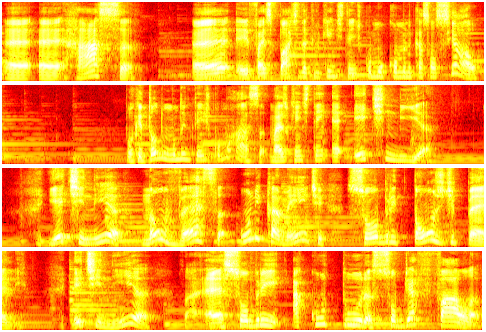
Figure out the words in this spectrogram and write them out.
é, é, raça é, faz parte daquilo que a gente entende como comunicação social. Porque todo mundo entende como raça, mas o que a gente tem é etnia. E etnia não versa unicamente sobre tons de pele. Etnia é sobre a cultura, sobre a fala,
